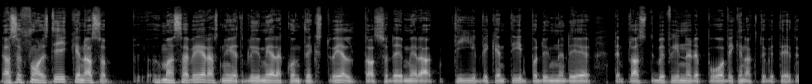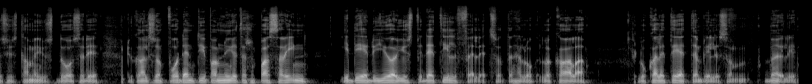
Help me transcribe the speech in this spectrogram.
alltså journalistiken, alltså hur man serveras nyheter blir mer kontextuellt, alltså det är mera tid, vilken tid på dygnet det är, den plats du befinner dig på, vilken aktivitet du sysslar med just då. Så det, du kan liksom få den typ av nyheter som passar in i det du gör just vid det tillfället, så att den här lo lokala lokaliteten blir liksom möjlig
